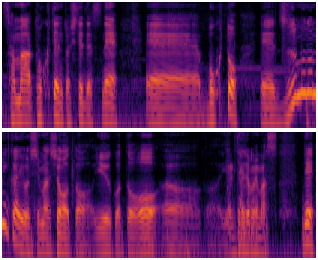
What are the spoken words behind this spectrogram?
様特典としてですね、えー、僕と、えー、ズーム飲み会をしましょうということをやりたいと思います。で、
